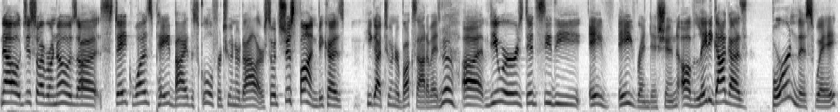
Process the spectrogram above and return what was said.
Now, just so everyone knows, uh, Steak was paid by the school for two hundred dollars, so it's just fun because he got two hundred bucks out of it. Yeah. Uh, viewers did see the a a rendition of Lady Gaga's "Born This Way"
